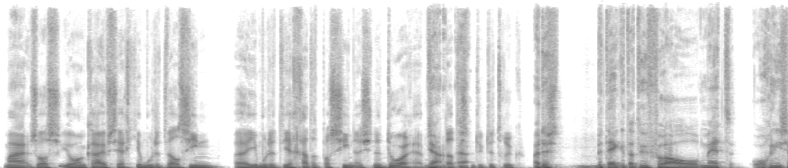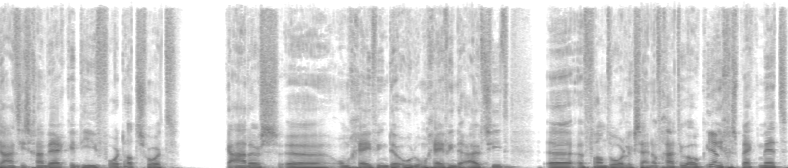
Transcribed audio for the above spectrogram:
Maar zoals Johan Cruijff zegt, je moet het wel zien. Uh, je, moet het, je gaat het pas zien als je het door hebt. Ja, en dat is natuurlijk de truc. Maar dus betekent dat u vooral met organisaties gaan werken die voor dat soort kaders, uh, omgeving, de, hoe de omgeving eruit ziet, uh, verantwoordelijk zijn? Of gaat u ook in gesprek met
